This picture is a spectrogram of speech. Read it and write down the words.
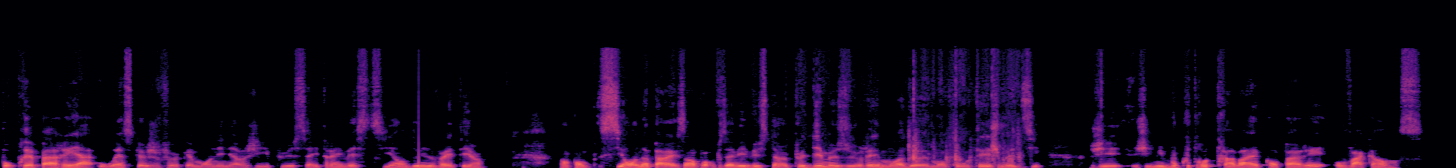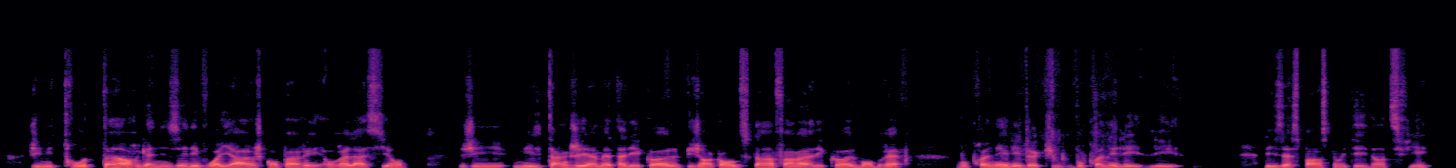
pour préparer à où est-ce que je veux que mon énergie puisse être investie en 2021. Donc, si on a, par exemple, vous avez vu, c'était un peu démesuré, moi, de mon côté, je me dis, j'ai mis beaucoup trop de travail comparé aux vacances. J'ai mis trop de temps à organiser les voyages comparé aux relations. J'ai mis le temps que j'ai à mettre à l'école, puis j'ai encore du temps à faire à l'école. Bon, bref, vous prenez les vous prenez les, les, les espaces qui ont été identifiés,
